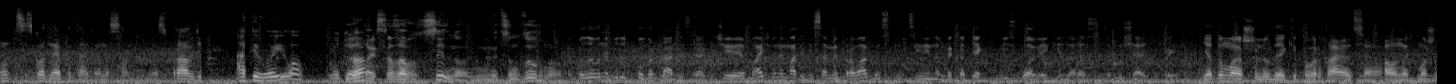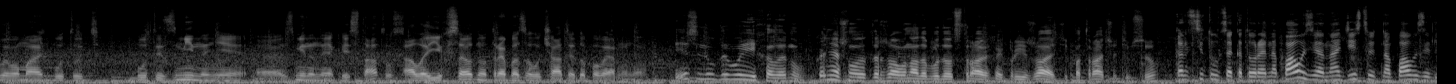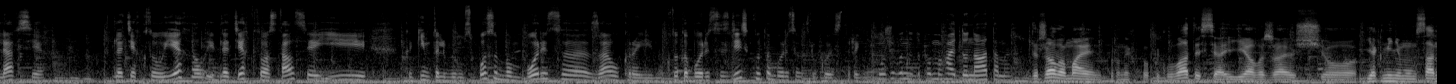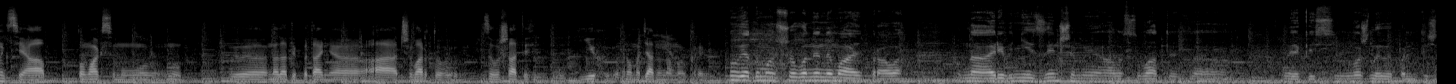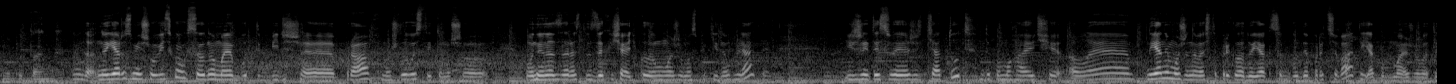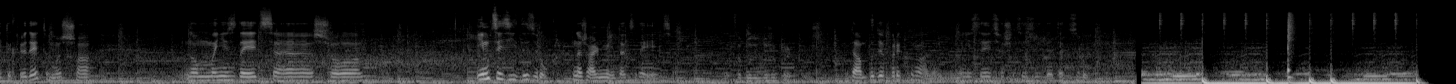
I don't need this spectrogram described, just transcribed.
Ну, це складне питання насам, насправді. А ти воював? Ну, то я так сказав сильно, нецензурно. Коли вони будуть повертатися, чи мають вони мати ті самі права конституційні, наприклад, як військові, які зараз захищають Україну? Я думаю, що люди, які повертаються, а у них можливо мають бути, бути змінені, е, змінений якийсь статус, але їх все одно треба залучати до повернення. Якщо люди виїхали, ну, звісно, державу треба буде відстраювати, хай приїжджають і потрачать, і все. Конституция, которая на паузе, она действует на паузе для всех. Для тех, кто уехал, и для тех, кто остался и каким-то любым способом борется за Украину. Кто-то борется здесь, кто-то борется в другой стране. Може, вони допомагають донатами. Держава має про них попіклуватися, і я вважаю, що як мінімум санкції, а по максимуму ну, е, надати питання, а чи варто залишати їх громадянинами України. Ну, я думаю, що вони не мають права на рівні з іншими голосувати за якесь важливе політичне питання. Ну да. Ну я розумію, що у військових все одно має бути більше прав, можливостей, тому що вони нас зараз тут захищають, коли ми можемо спокійно гуляти і жити своє життя тут, допомагаючи. Але ну, я не можу навести прикладу, як це буде працювати, як обмежувати тих людей, тому що ну, мені здається, що їм це зійде з рук. На жаль, мені так здається. Це буде дуже прикро. Да, буде прикро, але мені здається, що це зійде так з рук.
